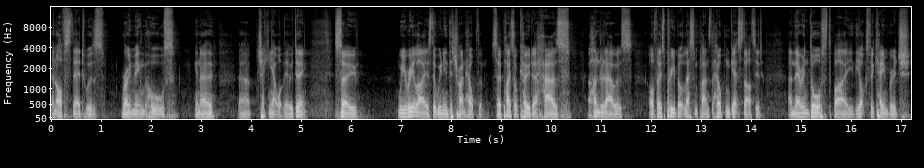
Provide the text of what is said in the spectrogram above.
and Ofsted was roaming the halls, you know, uh, checking out what they were doing. So we realized that we needed to try and help them. So pi-top Coder has 100 hours of those pre-built lesson plans to help them get started, and they're endorsed by the Oxford, Cambridge,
